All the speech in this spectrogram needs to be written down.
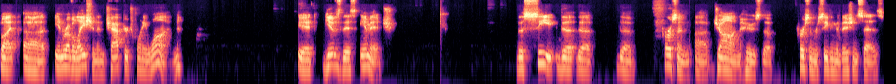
But uh, in Revelation, in chapter 21, it gives this image. The sea, the the the person, uh, John, who's the person receiving the vision says,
